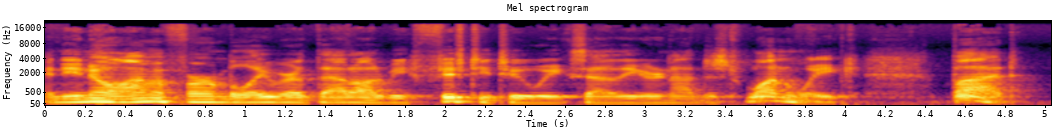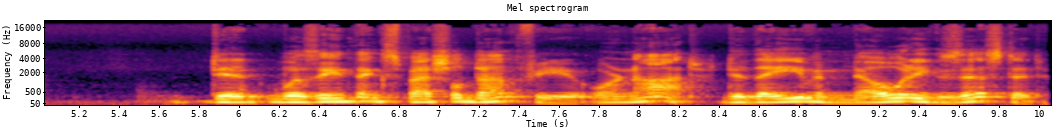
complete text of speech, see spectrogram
And you know, I'm a firm believer that that ought to be 52 weeks out of the year, not just one week. But did was anything special done for you or not? Did they even know it existed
